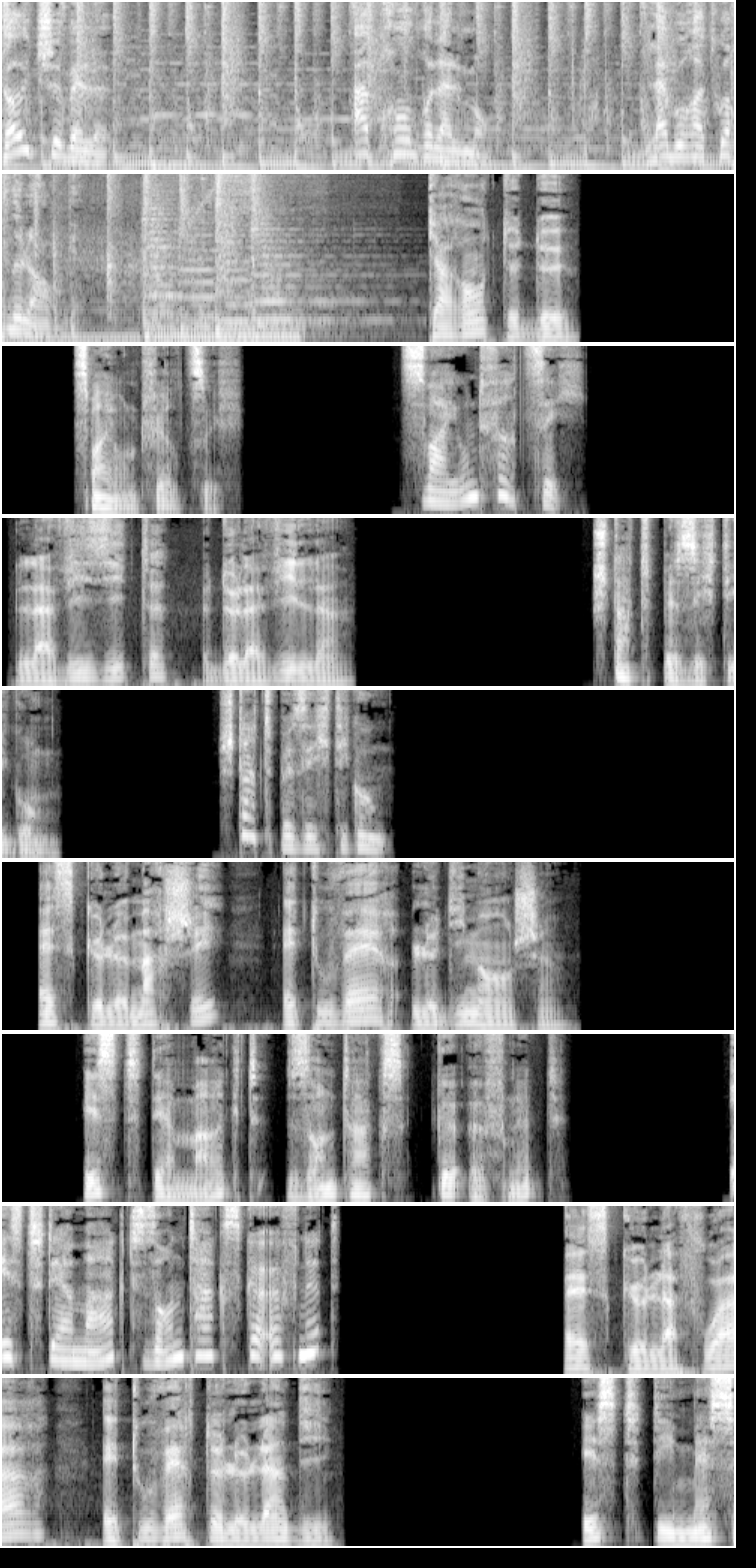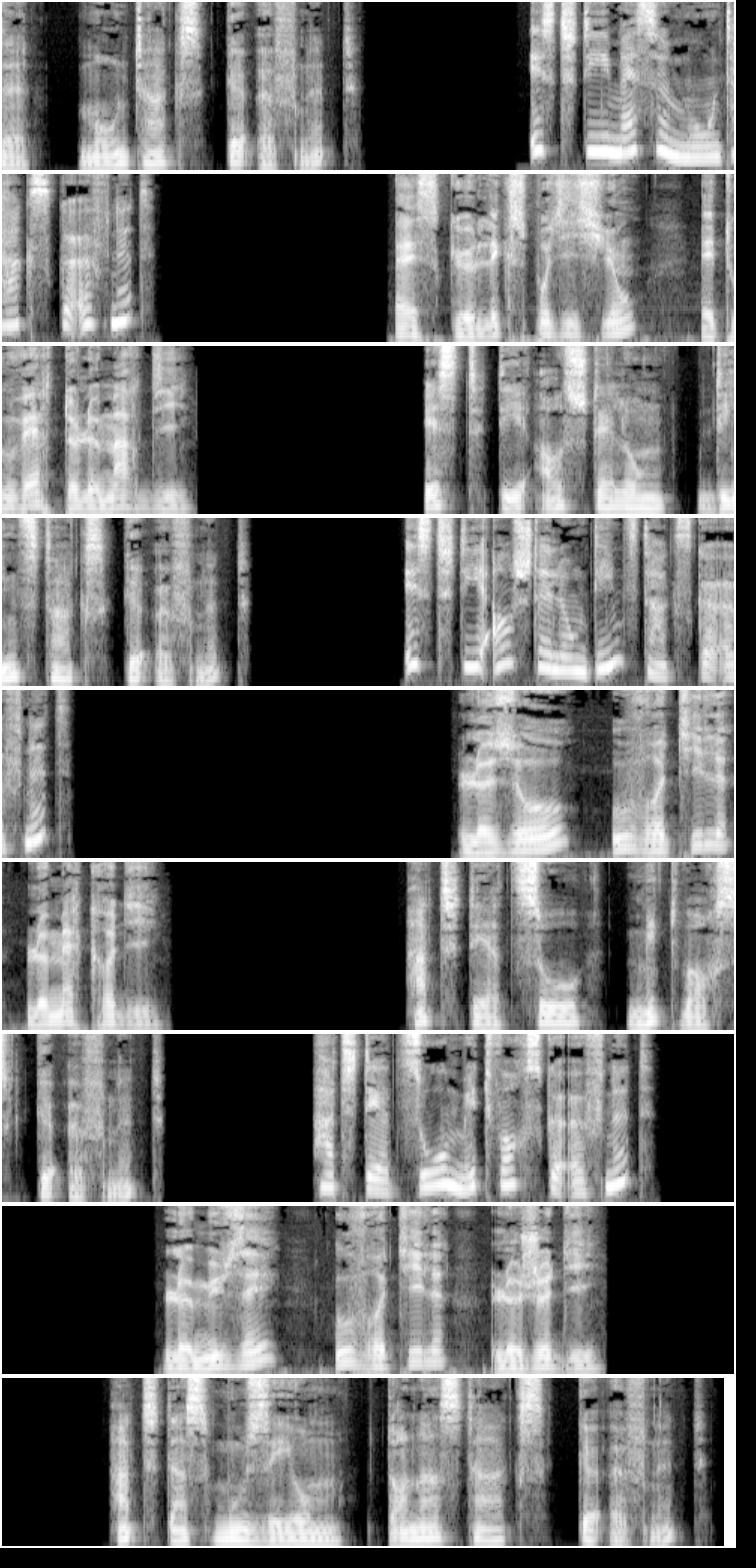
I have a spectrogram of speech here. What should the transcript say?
Deutsche Welle. Apprendre l'allemand. Laboratoire de langue. 42. 42. 42. La visite de la ville. Stadtbesichtigung. Stadtbesichtigung. Est-ce que le marché est ouvert le dimanche? Ist der Markt sonntags geöffnet? Ist der Markt sonntags geöffnet? Est-ce que la foire est ouverte le lundi Ist die Messe montags geöffnet? Ist die Messe montags geöffnet? Est-ce que l'exposition est ouverte le mardi Ist die Ausstellung dienstags geöffnet? Ist die Ausstellung dienstags geöffnet? Le zoo ouvre-t-il le mercredi Hat der Zoo mittwochs geöffnet? Hat der Zoo mittwochs geöffnet? Le musée ouvre-t-il le jeudi Hat das Museum donnerstags geöffnet?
